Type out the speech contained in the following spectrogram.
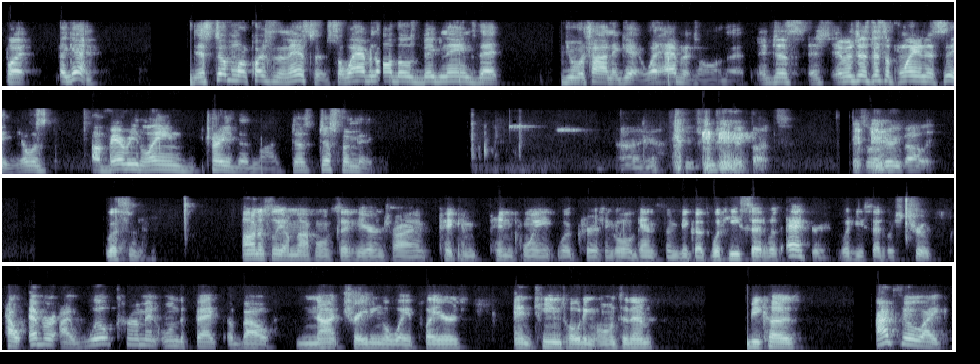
But again, there's still more questions than answers. So what happened to all those big names that you were trying to get? What happened to all that? It just it, it was just disappointing to see. It was a very lame trade deadline, just just for me. Uh, yeah, your thoughts. It's all very valid. Listen, honestly, I'm not going to sit here and try and pick and pinpoint what Kris and go against him because what he said was accurate. What he said was true. However, I will comment on the fact about not trading away players and teams holding on to them because I feel like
